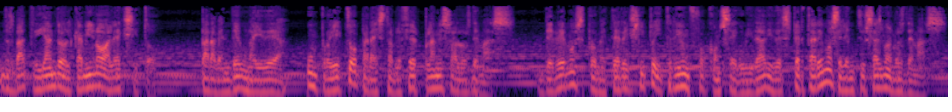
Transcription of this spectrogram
nos va triando el camino al éxito. Para vender una idea, un proyecto para establecer planes a los demás, debemos prometer éxito y triunfo con seguridad y despertaremos el entusiasmo en los demás.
